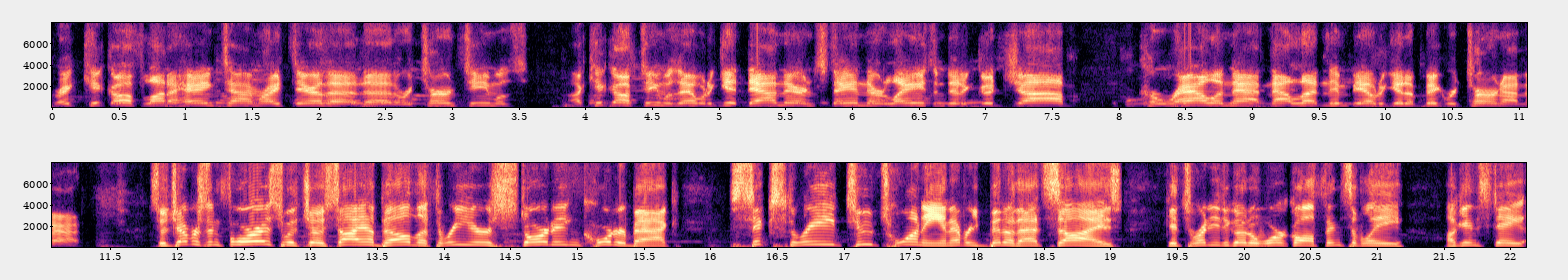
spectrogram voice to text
great kickoff. A lot of hang time right there. The the, the return team was, a uh, kickoff team was able to get down there and stay in their lanes and did a good job corralling that, not letting him be able to get a big return on that. So Jefferson Forest with Josiah Bell, the three-year starting quarterback, 6'3", 220, and every bit of that size, gets ready to go to work offensively against a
